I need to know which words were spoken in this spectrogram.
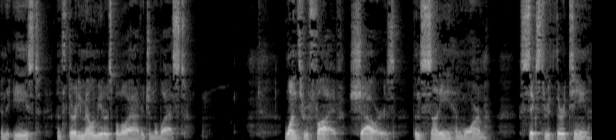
in the east and 30 millimeters below average in the west. 1 through 5, showers, then sunny and warm. 6 through 13,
